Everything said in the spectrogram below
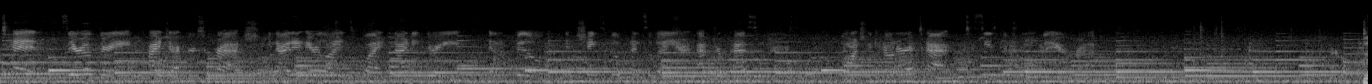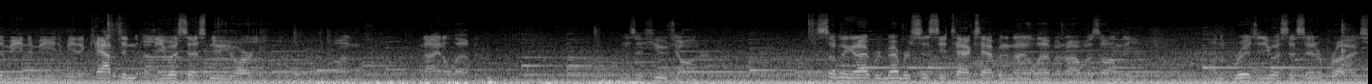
Ten zero three, hijackers crash United Airlines Flight 93 in a field in Shanksville, Pennsylvania after passengers launched a counterattack to seize control of the aircraft. What does it mean to me to be the captain of the USS New York huge honor. Something that I've remembered since the attacks happened in 9-11. I was on the on the bridge of the USS Enterprise,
